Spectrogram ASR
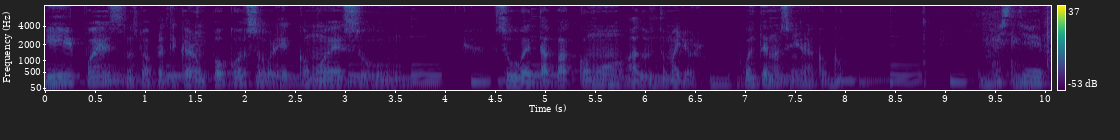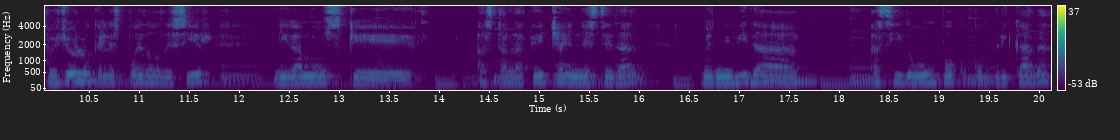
y pues nos va a platicar un poco sobre cómo es su su etapa como adulto mayor. Cuéntenos, señora Coco. Este, pues yo lo que les puedo decir, digamos que hasta la fecha en esta edad, pues mi vida ha sido un poco complicada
